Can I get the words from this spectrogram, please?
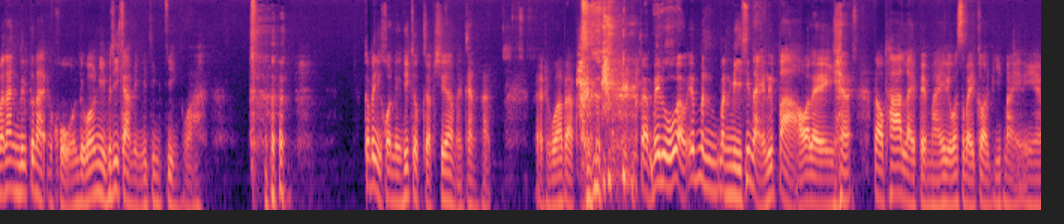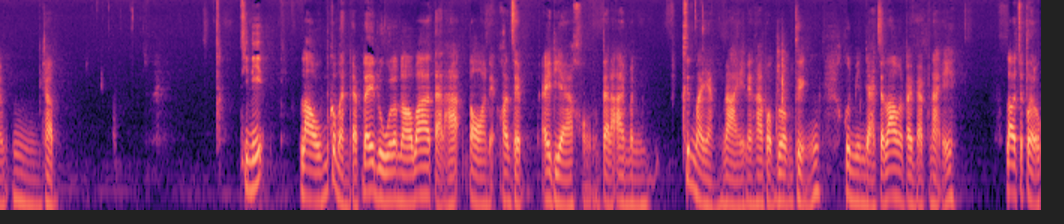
มานั่งนึกตัวไหนอยโอ้โหหรือว่ามีพฤติกรรมอย่างนี้จริง ๆวะก็เป็นอีกคนหนึ่งที่เกือบเกือบเชื่อเหมือนกันครับ แต่ถือว่าแบบแบบไม่รู้แบบเอ๊ะมันมันมีที่ไหนหรือเปล่าอะไรอย่างเงี้ยเราพลาดอะไรไปไหมหรือว่าสมัยก่อนมีไหมอะไรเงี้ยอืมครับ ทีนี้เราก็เหมือนแบบได้รู้แล้วเนาะว่าแต่ละตอนเนี่ยคอนเซปต์ไอเดียของแต่ละอันมัน ขึ้นมาอย่างไรนะครับผมรวมถึงคุณมินอยากจะเล่ามันไปแบบไหน เราจะเปิดโอ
